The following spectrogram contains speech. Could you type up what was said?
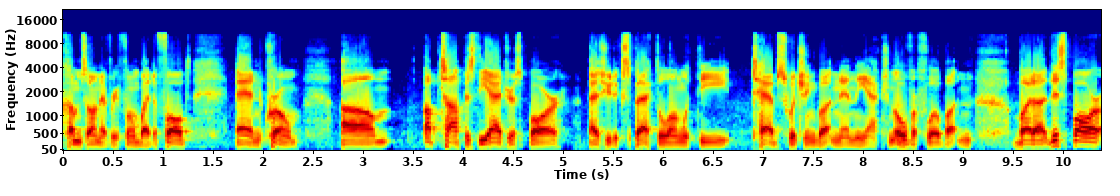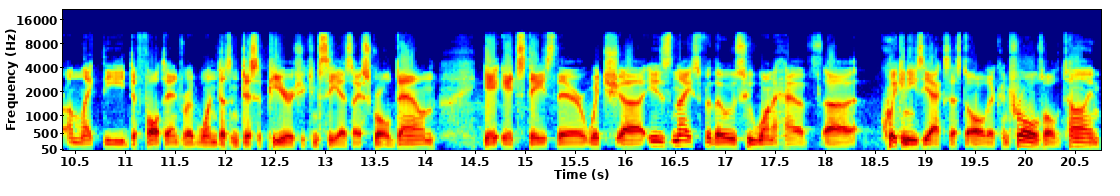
comes on every phone by default and Chrome. Um, up top is the address bar, as you'd expect, along with the tab switching button and the action overflow button. But uh, this bar, unlike the default Android one, doesn't disappear as you can see as I scroll down. It, it stays there, which uh, is nice for those who want to have uh, quick and easy access to all their controls all the time,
